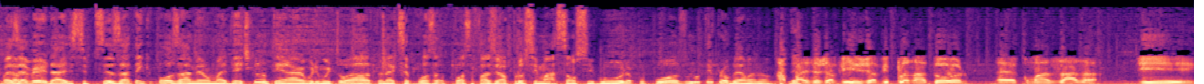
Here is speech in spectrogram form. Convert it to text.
Mas é verdade, se precisar tem que pousar mesmo. Mas desde que não tenha árvore muito alta, né? Que você possa, possa fazer uma aproximação segura pro pouso, não tem problema não. Rapaz, eu já vi, já vi planador é, com umas asas de,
